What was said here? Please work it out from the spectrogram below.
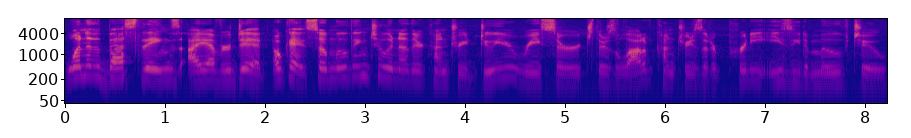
One of the best things I ever did. Okay, so moving to another country, do your research. There's a lot of countries that are pretty easy to move to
